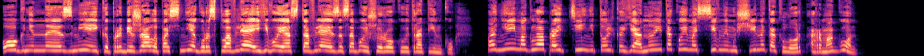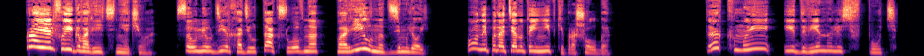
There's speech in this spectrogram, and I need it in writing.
Огненная змейка пробежала по снегу, расплавляя его и оставляя за собой широкую тропинку. По ней могла пройти не только я, но и такой массивный мужчина, как лорд Армагон. Про эльфа и говорить нечего. Саумилдир ходил так, словно парил над землей. Он и по натянутой нитке прошел бы. Так мы и двинулись в путь.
